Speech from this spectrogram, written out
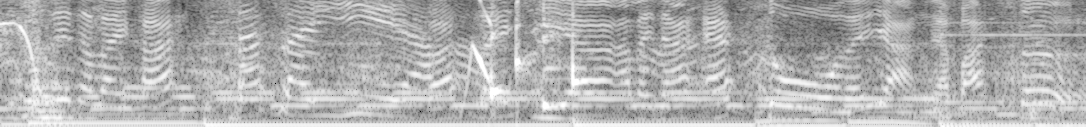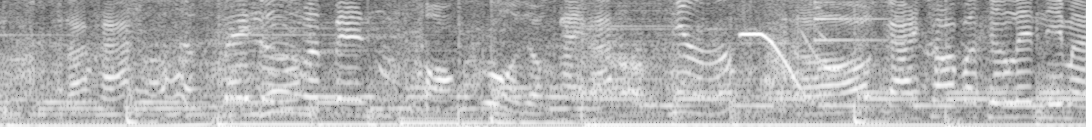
นเครื่องเล่นอะไรคะดัสไลเยียบัสไลเจียอะไรนะแอสโตอะไรอย่างเนี่ยบัสเตอร์นะคะไม่ซึ่งรู้มันเป็นของโปรดของใครครับหนูอ๋อกายชอบเครื่องเล่นนี้ไหม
